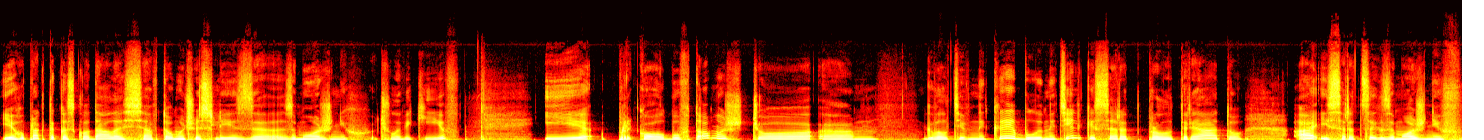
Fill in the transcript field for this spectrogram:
І його практика складалася в тому числі з заможніх чоловіків. І прикол був в тому, що ем, гвалтівники були не тільки серед пролетаріату, а і серед цих заможнів,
